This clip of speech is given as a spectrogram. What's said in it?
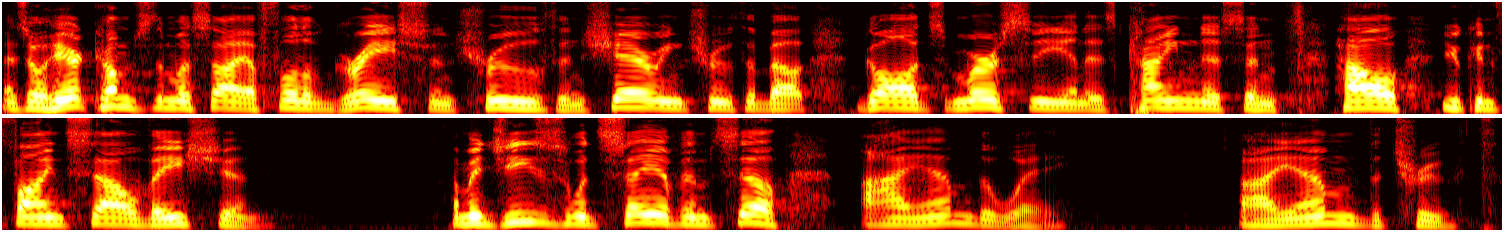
And so here comes the Messiah, full of grace and truth and sharing truth about God's mercy and his kindness and how you can find salvation. I mean, Jesus would say of himself, I am the way, I am the truth,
